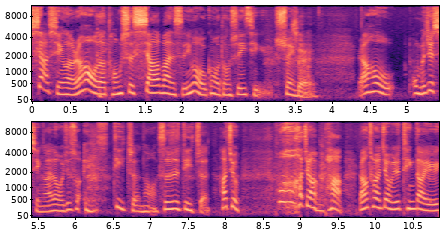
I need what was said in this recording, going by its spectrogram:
吓醒了。然后我的同事吓到半死，因为我跟我同事一起睡嘛，然后我们就醒来了，我就说：“哎、地震哦，是不是地震？”他就 哇，他就很怕。然后突然间我就听到有一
